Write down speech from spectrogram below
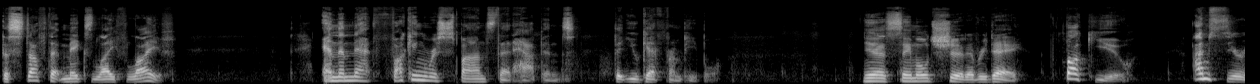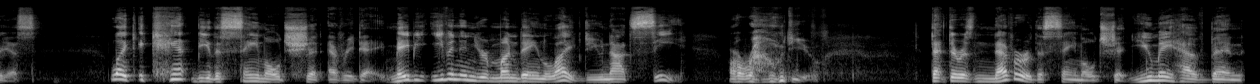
The stuff that makes life life and then that fucking response that happens that you get from people. Yeah, same old shit every day. Fuck you. I'm serious. Like, it can't be the same old shit every day. Maybe even in your mundane life, do you not see around you that there is never the same old shit? You may have been.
